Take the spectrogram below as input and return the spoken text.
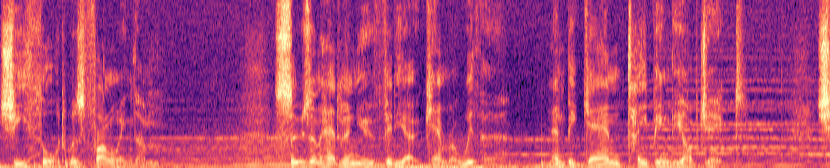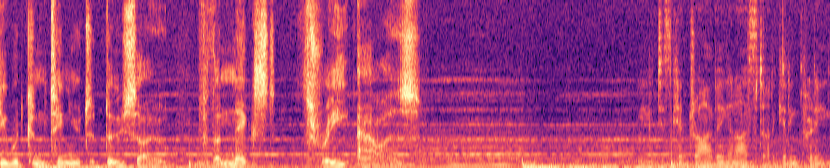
she thought was following them. Susan had her new video camera with her and began taping the object. She would continue to do so for the next three hours. We just kept driving and I started getting pretty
